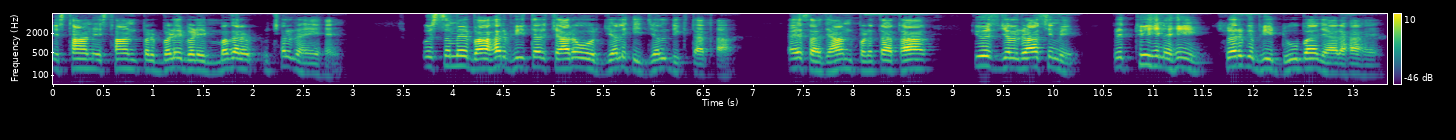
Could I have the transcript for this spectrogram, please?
स्थान स्थान पर बड़े बड़े मगर उछल रहे हैं। उस समय बाहर भीतर चारों ओर जल ही जल दिखता था। ऐसा जान पड़ता था कि उस जलराशि में पृथ्वी ही नहीं, स्वर्ग भी डूबा जा रहा है।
